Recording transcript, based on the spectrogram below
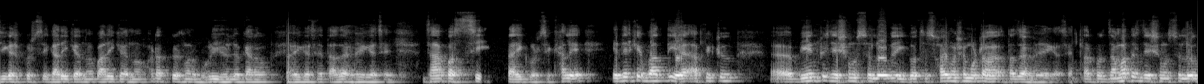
জিজ্ঞাসা করছি, গাড়ি কেন, বাড়ি কেন, হঠাৎ করে তোমার বুড়ি হলো কেন, হয়ে গেছে, তাজা হয়ে গেছে, যা পাচ্ছি তাই করছে। খালে এদেরকে বাদ দিয়ে আপনি একটু বিএনপি যে সমস্ত লোক, এই গত ছয় মাসে মোটা তাজা হয়ে গেছে। তারপর জামাতের যে সমস্ত লোক,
